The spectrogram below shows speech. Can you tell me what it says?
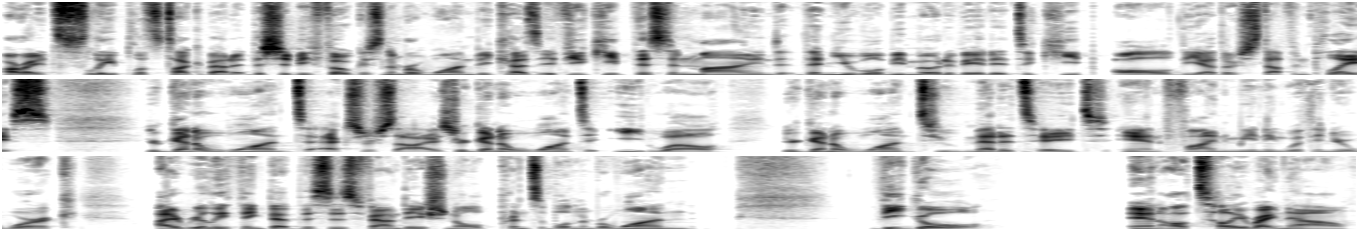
All right, sleep. Let's talk about it. This should be focus number one because if you keep this in mind, then you will be motivated to keep all the other stuff in place. You're going to want to exercise. You're going to want to eat well. You're going to want to meditate and find meaning within your work. I really think that this is foundational principle number one. The goal, and I'll tell you right now,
